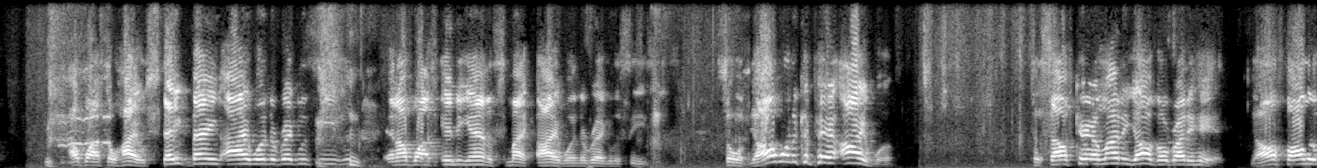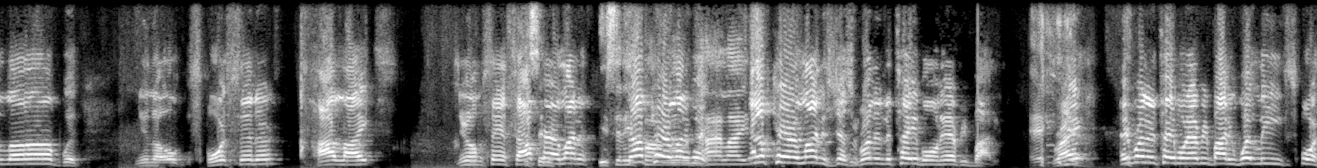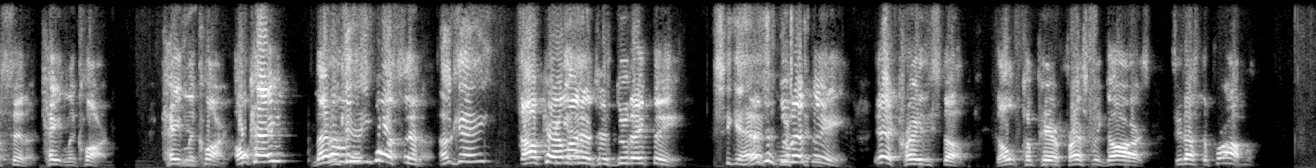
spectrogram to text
I watched Ohio State bang Iowa in the regular season, and I watched Indiana smack Iowa in the regular season. So if y'all want to compare Iowa to South Carolina, y'all go right ahead. Y'all fall in love with, you know, Sports Center highlights, you know what I'm saying? South said, Carolina. South Carolina. Wait, South Carolina's just running the table on everybody, right? yeah. They running the table on everybody. What leads Sports Center? Caitlin Clark. Caitlin yeah. Clark. Okay, let her okay. lead Sports Center. Okay. South Carolina have, just do their thing. She can have just do their thing. Yeah, crazy stuff. Don't compare freshman guards. See, that's the problem.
